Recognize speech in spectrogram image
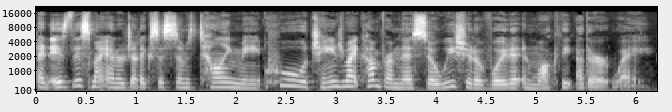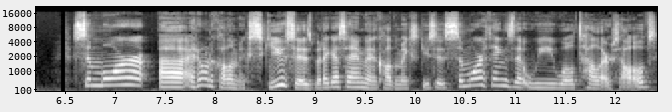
And is this my energetic systems telling me who change might come from this so we should avoid it and walk the other way some more uh, i don't want to call them excuses but i guess i am going to call them excuses some more things that we will tell ourselves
